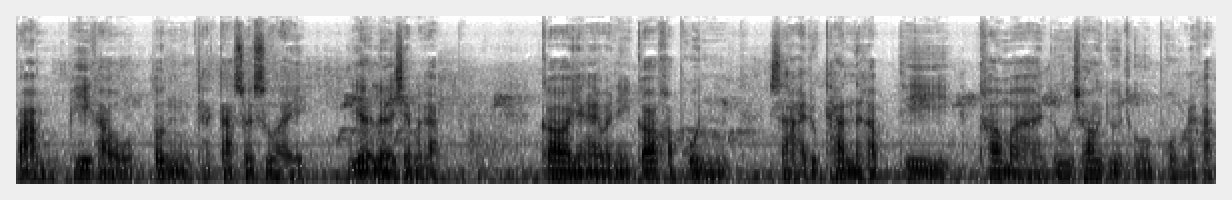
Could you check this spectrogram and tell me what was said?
ฟาร์มพี่เขาต้นแคคตัสสวยๆ เยอะเลยใช่ไหมครับ ก็ยังไงวันนี้ก็ขอบคุณสายทุกท่านนะครับ ที่เข้ามาดูช่อง YouTube ผมนะครับ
